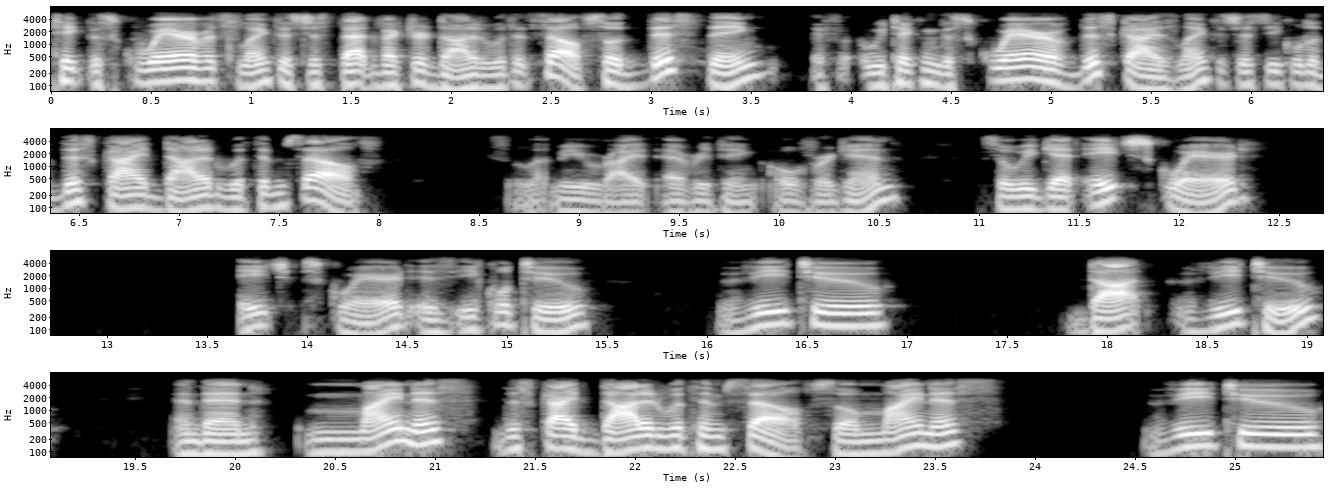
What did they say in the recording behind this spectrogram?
take the square of its length, it's just that vector dotted with itself. So this thing, if we're taking the square of this guy's length, it's just equal to this guy dotted with himself. So let me write everything over again. So we get h squared. h squared is equal to v2 dot v2, and then minus this guy dotted with himself. So minus v2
